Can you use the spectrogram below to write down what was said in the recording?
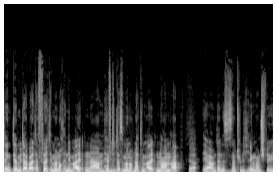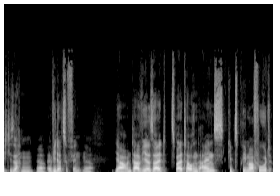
denkt der Mitarbeiter vielleicht immer noch in dem alten Namen, heftet mhm. das immer noch nach dem alten Namen ab. Ja. ja, und dann ist es natürlich irgendwann schwierig, die Sachen ja. Äh, wiederzufinden. Ja. ja, und da wir seit 2001 gibt es Prima Food,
